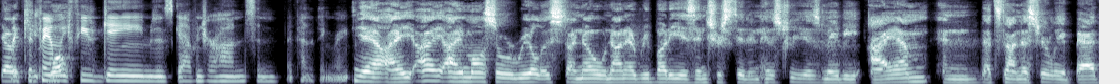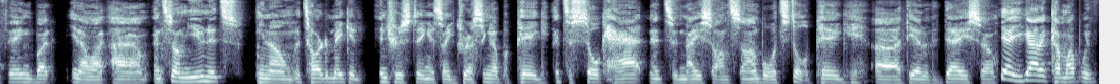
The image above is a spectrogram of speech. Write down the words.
like keep, the Family well, Feud games and scavenger hunts and that kind of thing, right? Yeah, I, I, I'm also a realist. I know not everybody is interested in history as maybe I am, and that's not necessarily a bad thing, but you know, I, um, and some units it's you know it's hard to make it interesting. It's like dressing up a pig. It's a silk hat and it's a nice ensemble. It's still a pig uh, at the end of the day. So yeah you got to come up with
